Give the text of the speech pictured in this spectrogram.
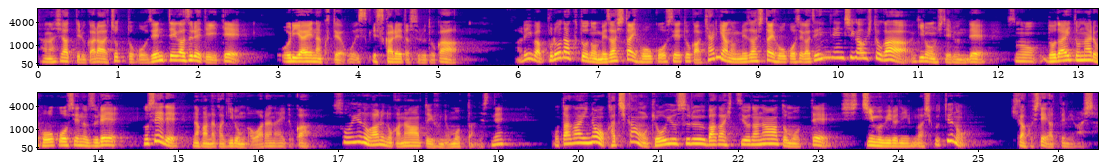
話し合ってるから、ちょっとこう前提がずれていて、折り合えなくてエスカレートするとか、あるいはプロダクトの目指したい方向性とか、キャリアの目指したい方向性が全然違う人が議論してるんで、その土台となる方向性のズレのせいでなかなか議論が終わらないとか、そういうのがあるのかなというふうに思ったんですね。お互いの価値観を共有する場が必要だなと思って、チームビルディング合宿っていうのを企画してやってみました。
